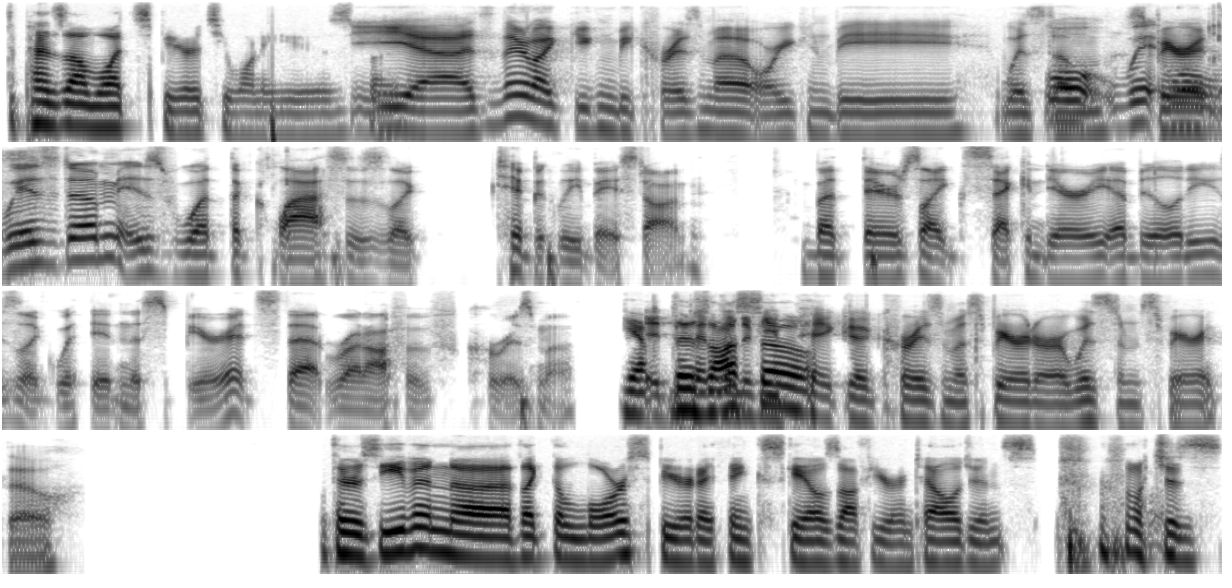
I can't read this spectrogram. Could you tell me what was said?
Depends on what spirits you want to use. but- Yeah, isn't there like you can be charisma or you can be wisdom Well, wi- well, spirits? wisdom is what the class is like typically based on. But mm. there's like secondary abilities like within the spirits that run off of charisma. Yep. it there's depends on also if you pick a charisma spirit or a wisdom spirit, though. There's even uh like the lore spirit. I think scales off your intelligence, which is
